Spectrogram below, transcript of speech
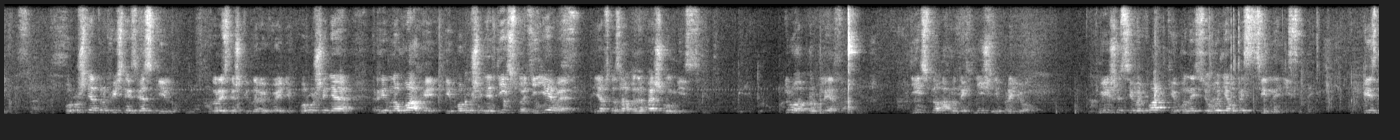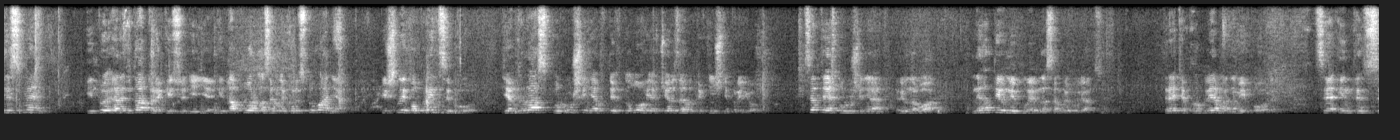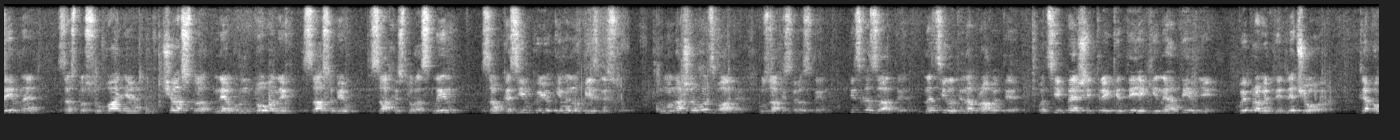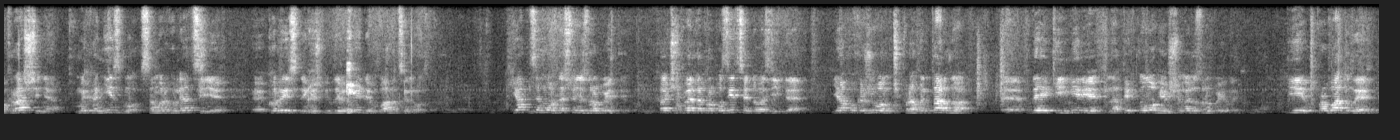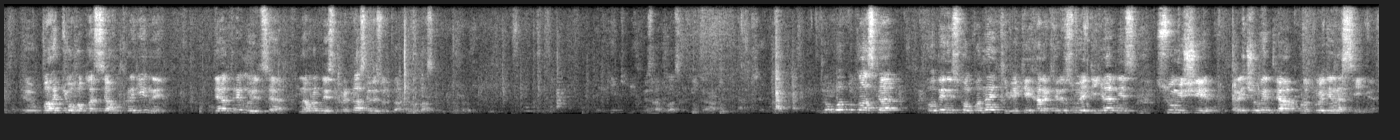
порушення трофічних зв'язків корисних шкідливих видів, порушення рівноваги і порушення дійсно дієве, я б сказав би на першому місці. Друга проблема дійсно агротехнічні прийоми. В більшості випадків вони сьогодні обезцінені. Бізнесмен і той орендатор, який сьогодні є, і та форма землекористування пішли по принципу якраз порушення в технологіях через агротехнічні прийоми. Це теж порушення рівноваги, негативний вплив на саморегуляцію. Третя проблема, на мій погляд, це інтенсивне застосування часто необґрунтованих засобів захисту рослин за вказівкою іменно бізнесу. Тому наша роль з вами у захисті рослин підсказати, націлити, направити оці перші три кити, які негативні, виправити для чого? Для покращення механізму саморегуляції корисних і шкідливих видів вагоцинозу. Як це можна сьогодні зробити? Хай четверта пропозиція до вас дійде. Я покажу вам фрагментарно е, в деякій мірі на технологіях, що ми розробили. І впровадили е, в багатьох областях України, де отримуються на виробництві прекрасні результати. Будь ласка. Ну, от, будь ласка, один із компонентів, який характеризує діяльність суміші речовин для протруєння насіння.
